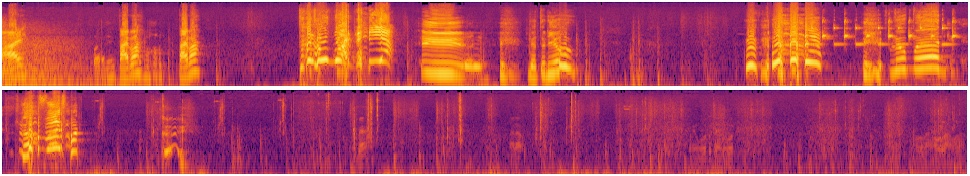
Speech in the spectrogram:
ตาย ตายปะตายปะทะลุบอดไอ้เหี้ยเออเหลือตัวเดียว ลูกปืนลูกปืนหมดแทงรถแทงรถออกหลังออกหลังออกหลัง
